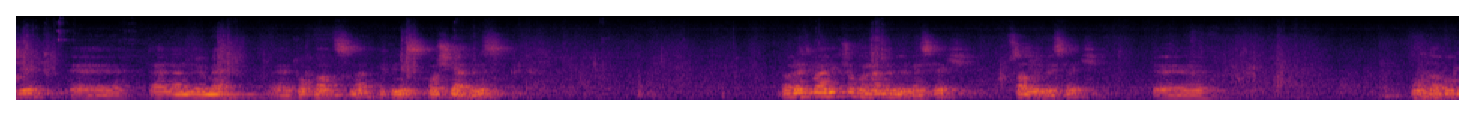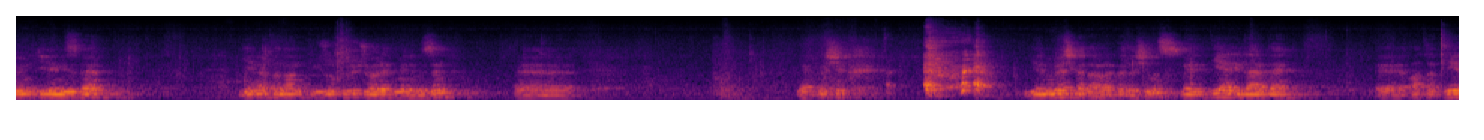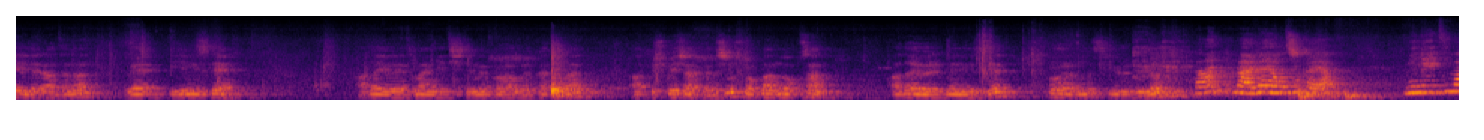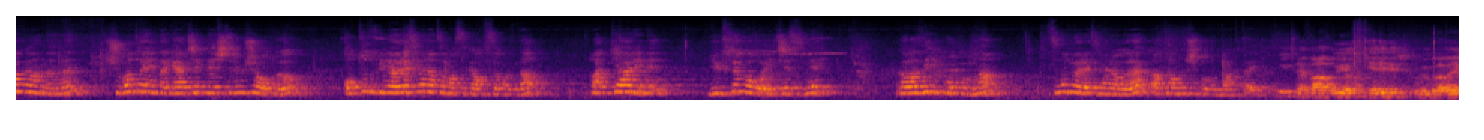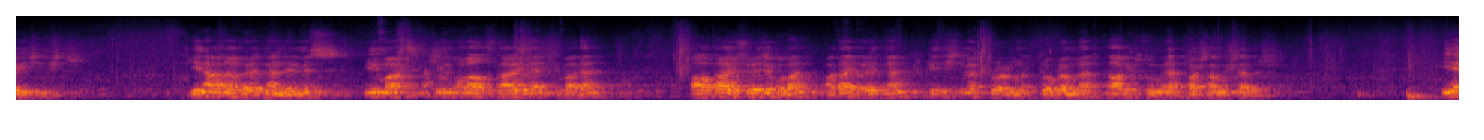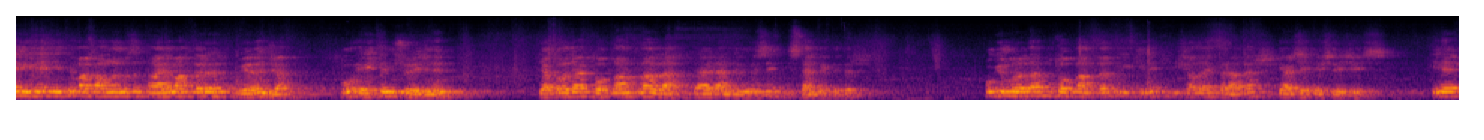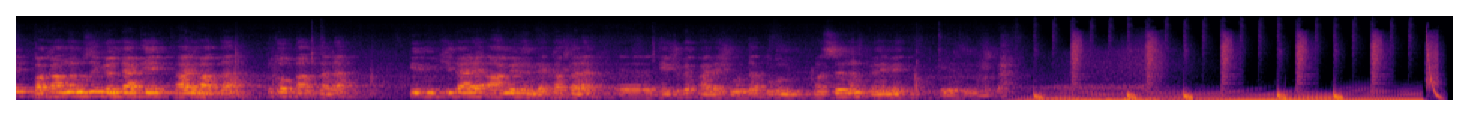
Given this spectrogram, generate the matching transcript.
ikinci e, değerlendirme e, toplantısına hepiniz hoş geldiniz. Öğretmenlik çok önemli bir meslek, kutsal bir meslek. E, burada bugün ilimizde yeni atanan 133 öğretmenimizin e, yaklaşık 25 kadar arkadaşımız ve diğer illerde e, ata, diğer illere atanan ve ilimizde aday öğretmen yetiştirme programına katılan 65 arkadaşımız toplam 90 aday öğretmenimizle programımız yürütülüyor. Ben Merve Yalçınkaya. Milli Eğitim Bakanlığı'nın Şubat ayında gerçekleştirmiş olduğu 30 bin öğretmen ataması kapsamında Hakkari'nin Yüksekova ilçesinin Gazi İlkokulu'na sınıf öğretmeni olarak atanmış bulunmaktayım. İlk defa bu yıl yeni bir uygulamaya geçilmiştir. Yeni atanan öğretmenlerimiz 1 Mart 2016 tarihinden itibaren 6 ay sürecek olan aday öğretmen yetiştirme programına, programına tabi tutulmaya başlanmışlardır. Yine Milli Eğitim Bakanlığımızın talimatları uyarınca bu eğitim sürecinin yapılacak toplantılarla değerlendirilmesi istenmektedir. Bugün burada bu toplantıların ilkini inşallah hep beraber gerçekleştireceğiz. Yine bakanlığımızın gönderdiği talimatla bu toplantılara bir mülkidare amirinin de katılarak e, tecrübe paylaşımında bulunmasının önemi belirtilmiştir.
